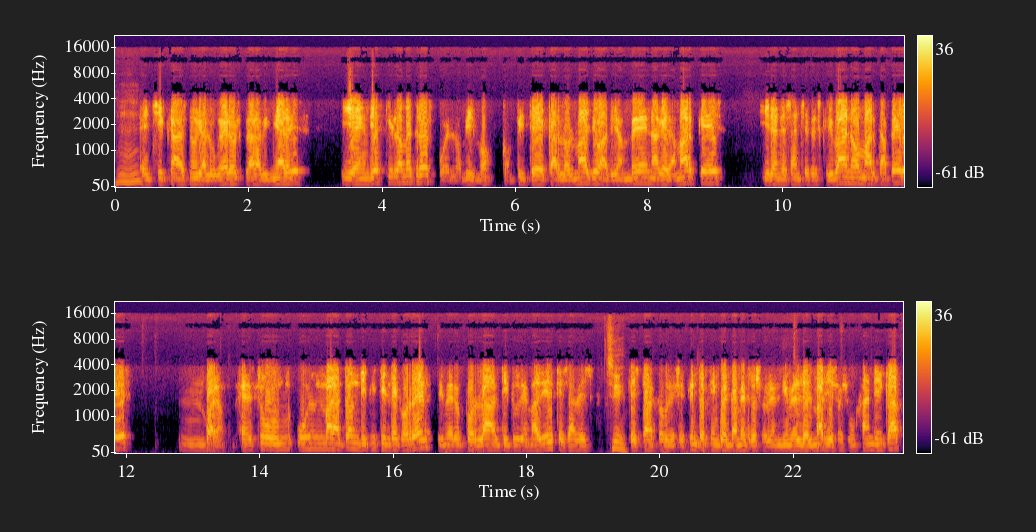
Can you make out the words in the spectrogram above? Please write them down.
en chicas Nuria Lugueros, Clara Viñares, y en 10 kilómetros, pues lo mismo, compite Carlos Mayo, Adrián Ben, Águeda Márquez, Irene Sánchez Escribano, Marta Pérez, Mm, bueno, es un, maratón difícil de correr, primero por la altitud de Madrid, que sabes que está sobre 650 metros sobre el nivel del mar y eso es un hándicap,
